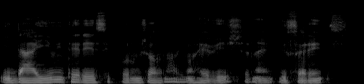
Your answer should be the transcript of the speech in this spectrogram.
e daí o interesse por um jornal e uma revista, né, diferentes.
